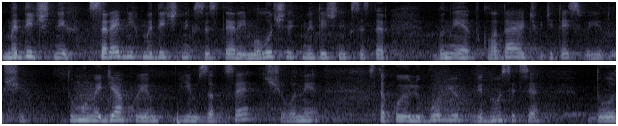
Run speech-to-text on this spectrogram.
медичних, середніх медичних сестер і молодших медичних сестер, вони вкладають в дітей свої душі. Тому ми дякуємо їм за це, що вони з такою любов'ю відносяться до,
